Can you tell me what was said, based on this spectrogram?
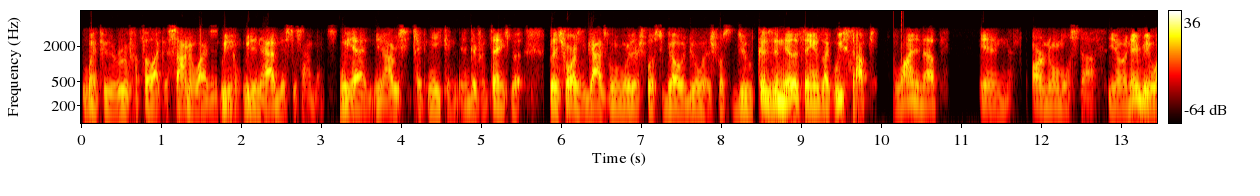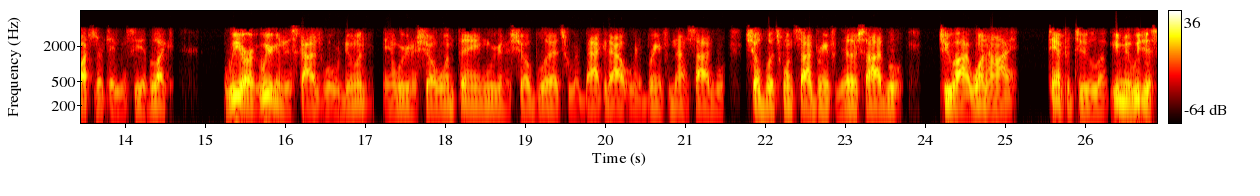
went through the roof. I felt like assignment wise, we didn't we didn't have missed assignments. We had you know obviously technique and, and different things, but but as far as the guys going where they're supposed to go and doing what they're supposed to do, because then the other thing is like we stopped lining up in our normal stuff, you know, and everybody watches our tape and see it, but like we are we are going to disguise what we're doing, and we're going to show one thing. We're going to show blitz. We're going to back it out. We're going to bring it from that side. We'll show blitz one side, bring it from the other side. We'll two high, one high, Tampa two. Look, I mean, we just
